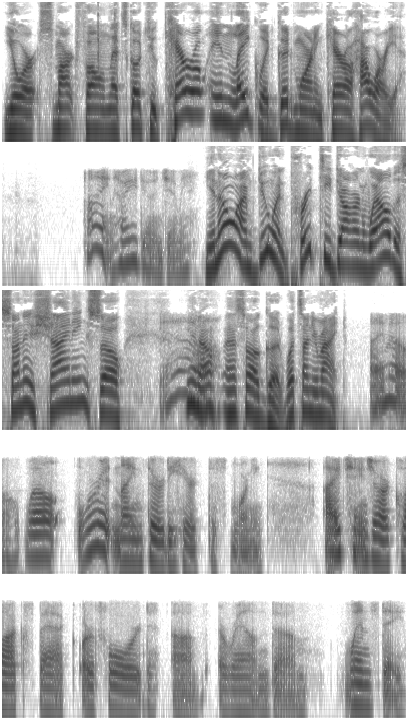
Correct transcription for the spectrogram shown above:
your smartphone. Let's go to Carol in Lakewood. Good morning, Carol. How are you? Fine. How are you doing, Jimmy? You know, I'm doing pretty darn well. The sun is shining, so, yeah. you know, that's all good. What's on your mind? I know. Well, we're at 9.30 here this morning. I change our clocks back or forward um, around um, Wednesday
